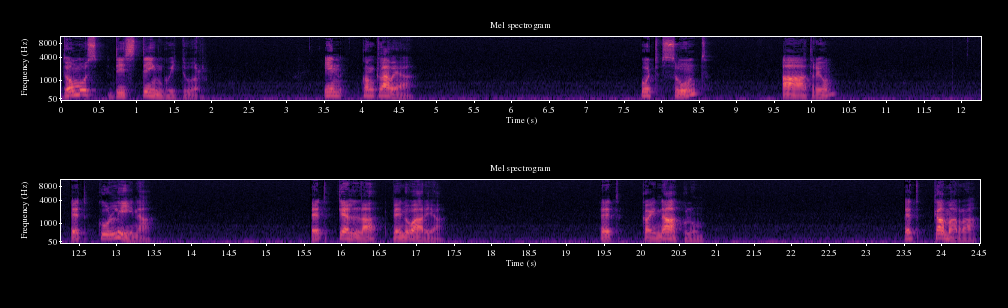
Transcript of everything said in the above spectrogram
domus distinguitur. In conclavea. Ut sunt atrium et cullina et cella penuaria et caenaculum et camera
